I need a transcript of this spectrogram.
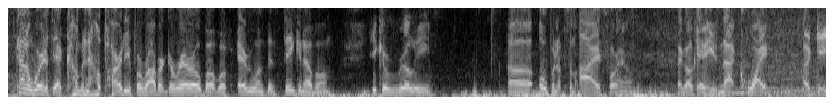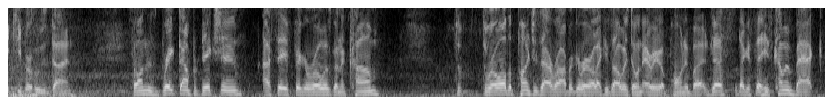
it's kind of weird to say a coming out party for Robert Guerrero, but if everyone's been thinking of him, he could really uh, open up some eyes for him. Like, okay, he's not quite a gatekeeper who's done. So on this breakdown prediction, I say Figueroa is going to come, th throw all the punches at Robert Guerrero like he's always doing every opponent, but just like I said, he's coming back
